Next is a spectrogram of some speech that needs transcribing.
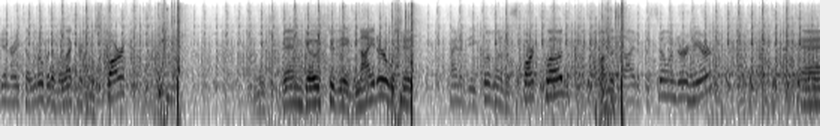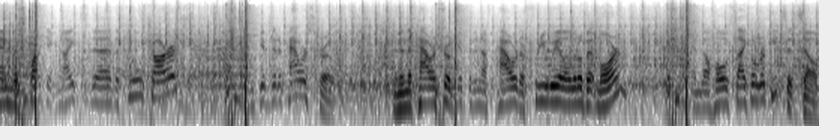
generates a little bit of electrical spark, which then goes to the igniter, which is kind of the equivalent of a spark plug on the side of the cylinder here. And the spark ignites the, the fuel charge and gives it a power stroke. And then the power stroke gives it enough power to freewheel a little bit more, and the whole cycle repeats itself.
